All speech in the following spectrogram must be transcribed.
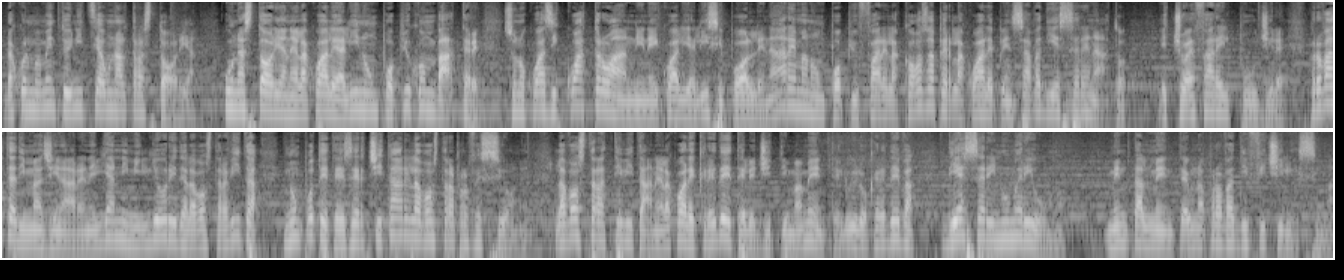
Da quel momento inizia un'altra storia, una storia nella quale Ali non può più combattere. Sono quasi quattro anni nei quali Ali si può allenare ma non può più fare la cosa per la quale pensava di essere nato e cioè fare il pugile. Provate ad immaginare negli anni migliori della vostra vita non potete esercitare la vostra professione, la vostra attività nella quale credete legittimamente, lui lo credeva, di essere i numeri uno. Mentalmente è una prova difficilissima,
